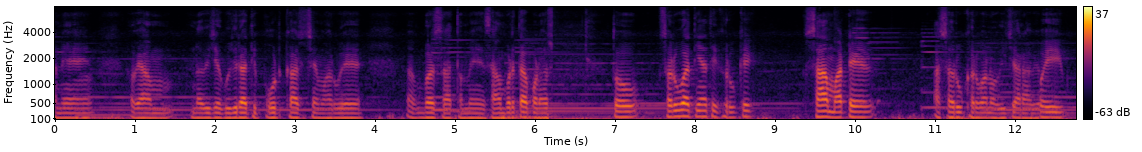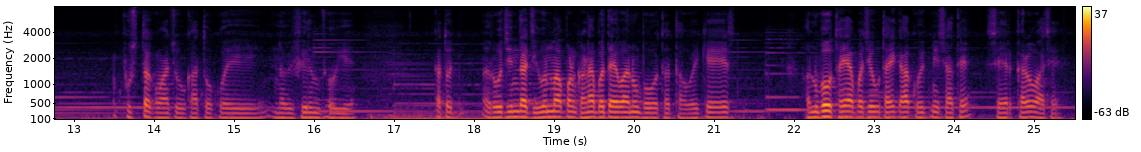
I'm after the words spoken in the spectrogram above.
અને હવે આમ નવી જે ગુજરાતી પોડકાસ્ટ છે મારું એ બસ આ તમે સાંભળતા પણ હશો. તો શરૂઆત ત્યાંથી કરું કે શા માટે આ શરૂ કરવાનો વિચાર આવ્યો? કોઈ પુસ્તક વાંચવું, કાં તો કોઈ નવી ફિલ્મ જોઈએ કાં તો રોજિંદા જીવનમાં પણ ઘણા બધા એવા અનુભવો થતા હોય કે અનુભવ થયા પછી એવું થાય કે આ કોઈકની સાથે શેર કરવા છે.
